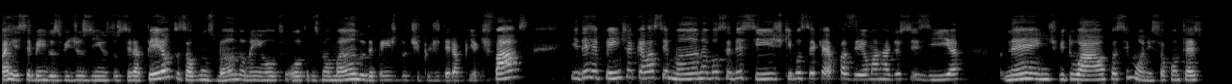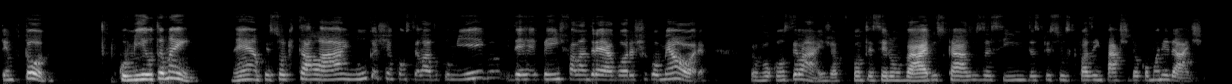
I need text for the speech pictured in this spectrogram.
vai recebendo os videozinhos dos terapeutas, alguns mandam, nem outros, outros não mandam, depende do tipo de terapia que faz, e de repente aquela semana você decide que você quer fazer uma radiestesia né, individual com a Simone. Isso acontece o tempo todo. Comigo também né? A pessoa que está lá e nunca tinha constelado comigo e de repente fala, André, agora chegou minha hora. Eu vou constelar. E já aconteceram vários casos assim das pessoas que fazem parte da comunidade.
